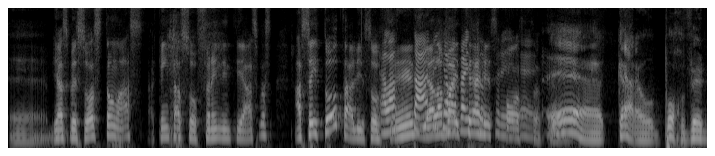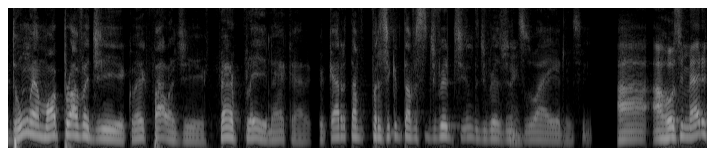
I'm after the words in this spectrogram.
é- E as pessoas estão lá, quem tá sofrendo, entre aspas, aceitou tá ali sofrendo sabe e ela que ela vai, vai ter a sofrer, resposta. É, cara, o, porra, o Verdun é a maior prova de. Como é que fala? De fair play, né, cara? O cara tava, parecia que ele tava se divertindo de ver a gente zoar ele, assim. A, a Rosemary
